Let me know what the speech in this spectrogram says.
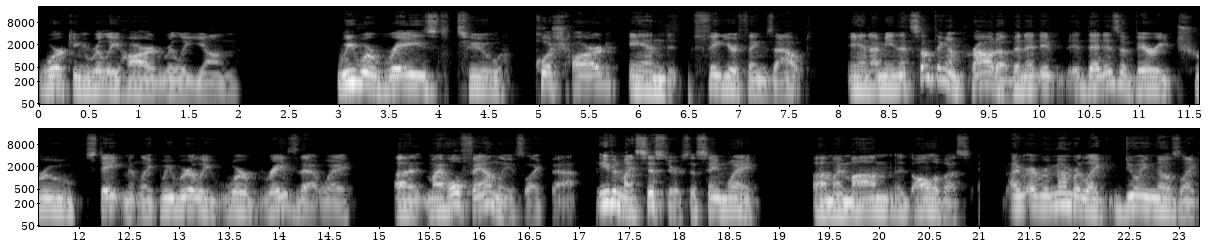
working really hard, really young, we were raised to push hard and figure things out. And I mean, that's something I'm proud of. And it, it, it that is a very true statement. Like we really were raised that way. Uh, my whole family is like that. Even my sisters, the same way. Uh, my mom, all of us. I, I remember like doing those like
